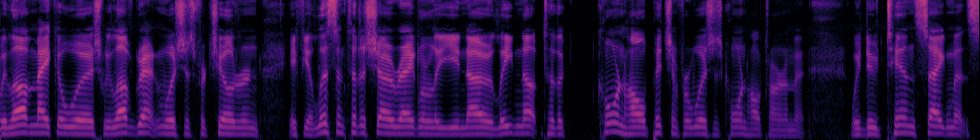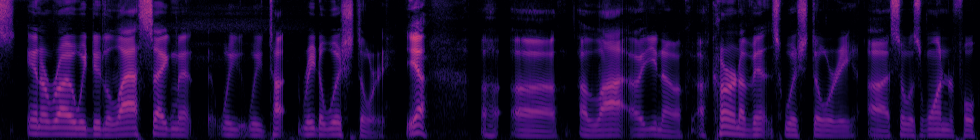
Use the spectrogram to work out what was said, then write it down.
We love Make a Wish. We love granting wishes for children. If you listen to the show regularly, you know leading up to the cornhole pitching for wishes cornhole tournament, we do ten segments in a row. We do the last segment. We we ta read a wish story Yeah. uh, uh, a lot, uh, you know, a current events wish story. Uh, so it was wonderful.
